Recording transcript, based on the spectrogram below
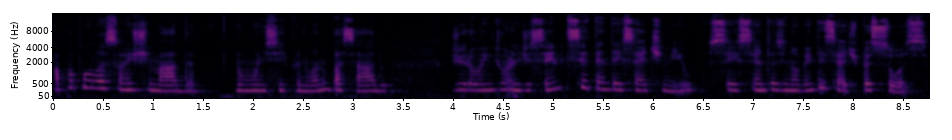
A população estimada no município no ano passado girou em torno de 177.697 pessoas.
